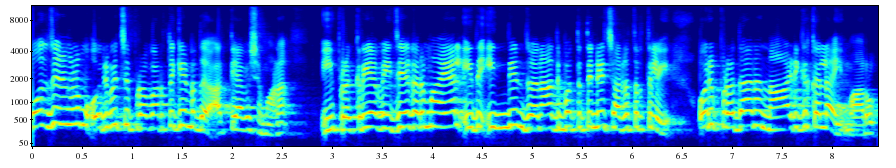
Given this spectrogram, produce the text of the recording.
പൊതുജനങ്ങളും ഒരുമിച്ച് പ്രവർത്തിക്കേണ്ടത് അത്യാവശ്യമാണ്. ഈ പ്രക്രിയ വിജയകരമായാൽ ഇത് ഇന്ത്യൻ ജനാധിപത്യത്തിന്റെ ചരിത്രത്തിലെ ഒരു പ്രധാന നാഴികക്കല്ലായി മാറും.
